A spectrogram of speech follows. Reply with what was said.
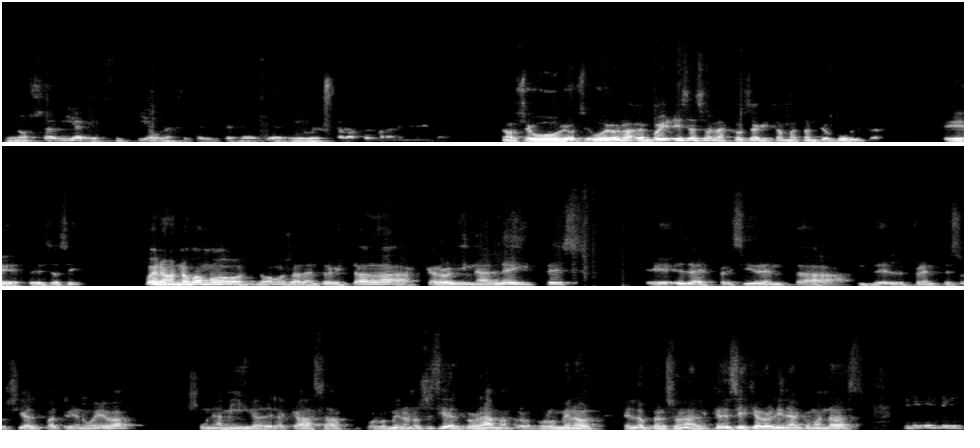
no sabía que existía una superintendencia de riesgo de trabajo para la No, seguro, seguro. Esas son las cosas que están bastante ocultas. Este, es así. Bueno, nos vamos, nos vamos a la entrevistada Carolina Leites. Eh, ella es presidenta del Frente Social Patria Nueva una amiga de la casa, por lo menos, no sé si del programa, pero por lo menos en lo personal. ¿Qué decís, Carolina? ¿Cómo andás? ¿Cómo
